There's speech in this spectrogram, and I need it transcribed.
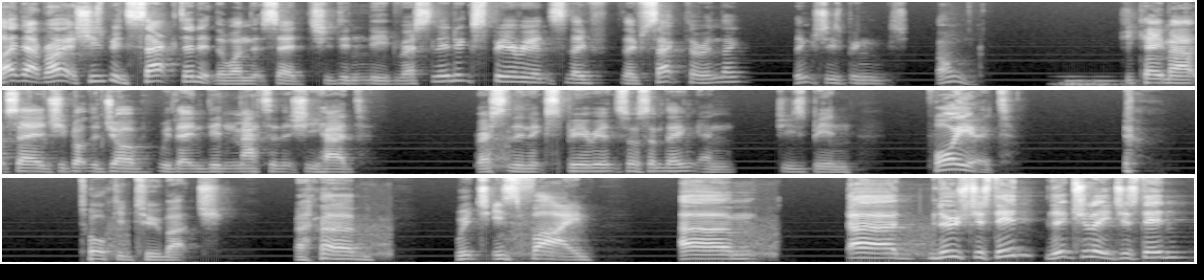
Like that writer, she's been sacked, isn't it? The one that said she didn't need wrestling experience. They've they've sacked her, and they I think she's been gone. She came out saying she got the job with it and didn't matter that she had wrestling experience or something, and she's been fired. Talking too much, um, which is fine. Um, uh, news just in, literally just in.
